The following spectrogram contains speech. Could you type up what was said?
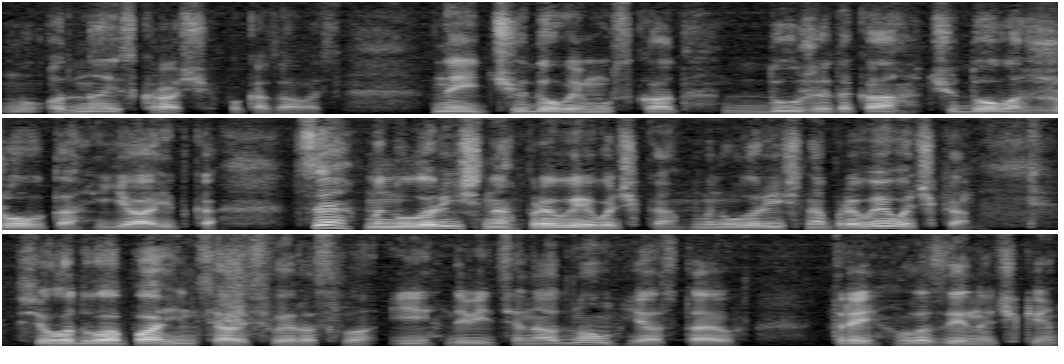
ну, одна із кращих показалась. В неї чудовий мускат, дуже така чудова жовта ягідка. Це минулорічна прививочка. Минулорічна прививочка. Всього два пагінця ось виросло. І дивіться, на одному я оставив три лозиночки.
